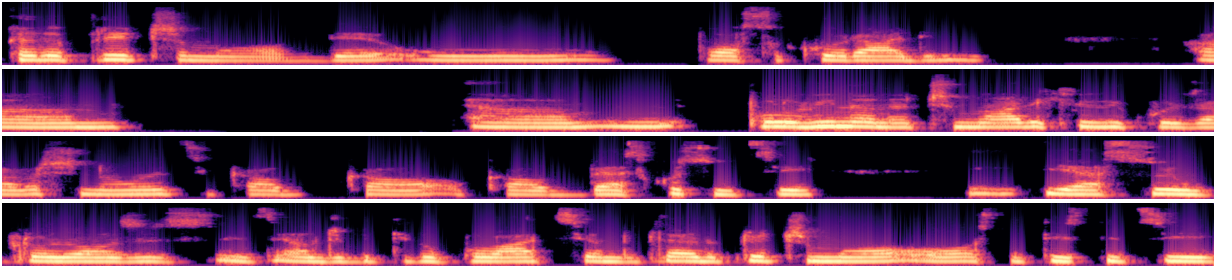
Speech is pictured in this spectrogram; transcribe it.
kada pričamo ovde u poslu koju radim, um, um, polovina znači, mladih ljudi koji završe na ulici kao, kao, kao beskućnici jesu upravo dolaze iz, LGBT populacije, onda treba da pričamo o, o statistici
